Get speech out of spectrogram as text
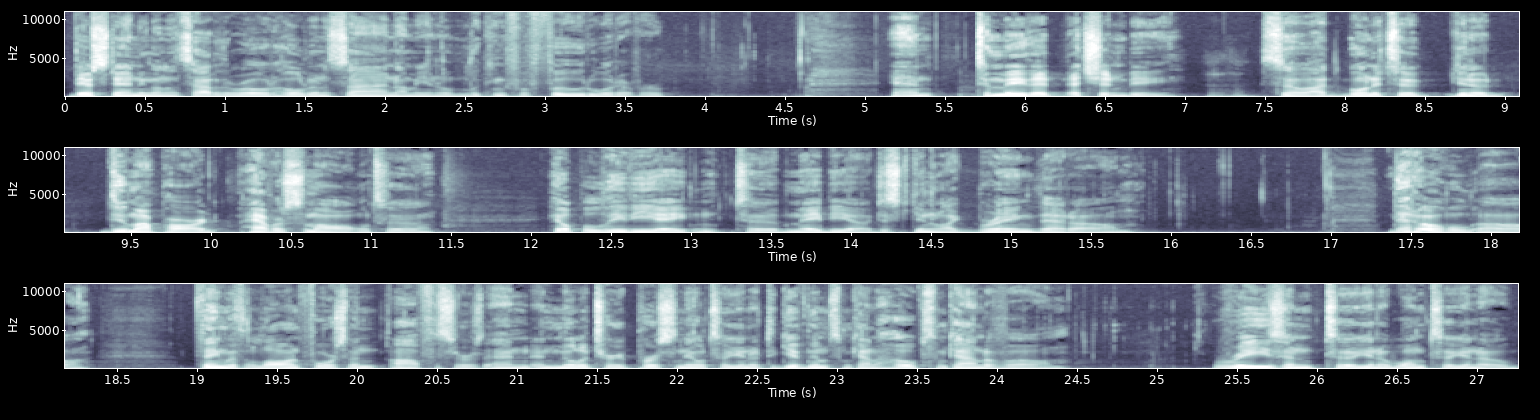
they're standing on the side of the road holding a sign. I'm you know looking for food or whatever. And to me, that that shouldn't be. Mm-hmm. So I wanted to you know do my part, have a small to help alleviate and to maybe uh, just you know like bring that. Um, that whole uh, thing with the law enforcement officers and, and military personnel to you know to give them some kind of hope, some kind of um, reason to you know want to you know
